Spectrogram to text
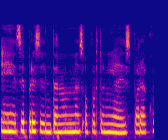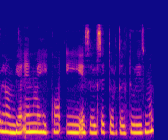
Eh, se presentan unas oportunidades para Colombia en México y es el sector del turismo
